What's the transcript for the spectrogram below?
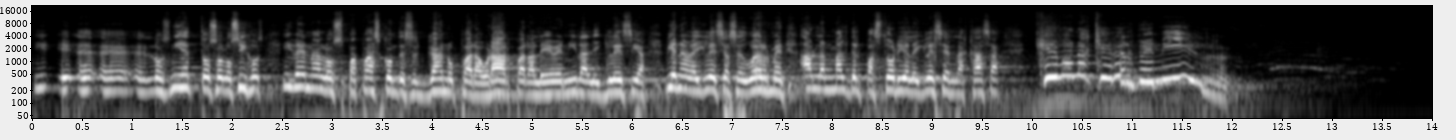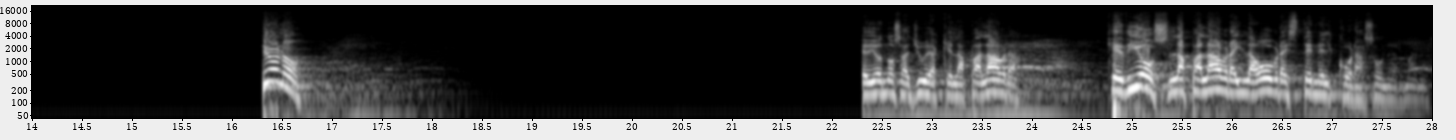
y, eh, eh, eh, los nietos o los hijos, y ven a los papás con desgano para orar, para venir a la iglesia, vienen a la iglesia, se duermen, hablan mal del pastor y de la iglesia en la casa, ¿qué van a querer venir? ¿Sí o no? Que Dios nos ayude a que la palabra que Dios, la palabra y la obra esté en el corazón, hermanos.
